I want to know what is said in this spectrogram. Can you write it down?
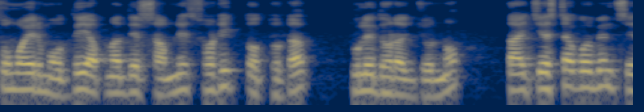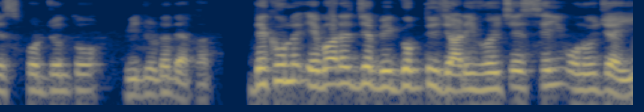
সময়ের মধ্যেই আপনাদের সামনে সঠিক তথ্যটা তুলে ধরার জন্য। তাই চেষ্টা করবেন শেষ পর্যন্ত ভিডিওটা দেখার। দেখুন, এবারের যে বিজ্ঞপ্তি জারি হয়েছে সেই অনুযায়ী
